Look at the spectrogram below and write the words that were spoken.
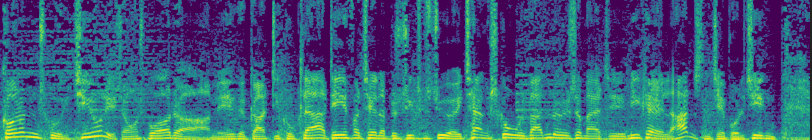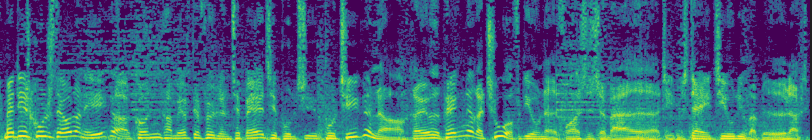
Kunden skulle i Tivoli, så hun spurgte, om ikke godt de kunne klare det, fortæller butiksbestyrer i Tank Skole Vandløse Matti Michael Hansen til politikken. Men det skulle støvlerne ikke, og kunden kom efterfølgende tilbage til politi- butikken og krævede pengene retur, fordi hun havde frosset så meget, at hendes dag i Tivoli var blevet ødelagt.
